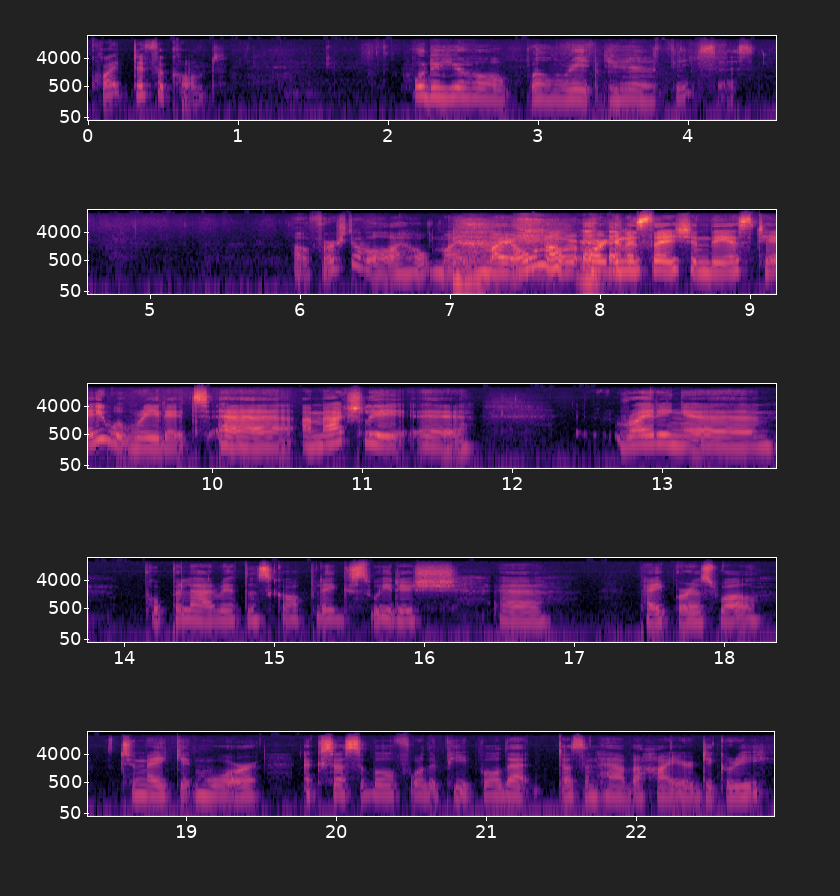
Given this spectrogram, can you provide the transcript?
quite difficult. Who do you hope will read your thesis? Well, first of all, I hope my, my own organization, the STA, will read it. Uh, I'm actually uh, writing a populärvetenskaplig Swedish uh, paper as well to make it more accessible for the people that doesn't have a higher degree,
